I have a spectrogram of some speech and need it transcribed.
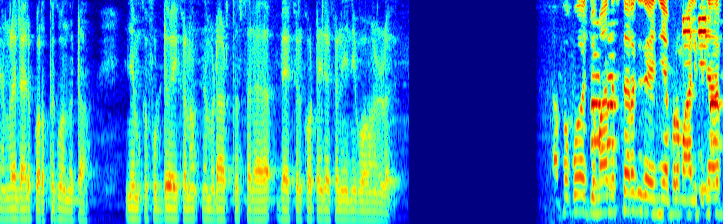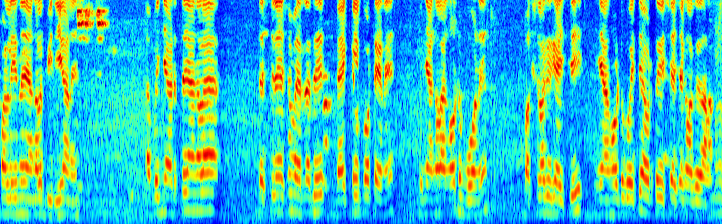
ഞങ്ങളെല്ലാവരും പുറത്തേക്ക് വന്നിട്ടാ ഇനി നമുക്ക് ഫുഡ് കഴിക്കണം. നമ്മുടെ അടുത്ത സ്ഥല ബേക്കൽ കോട്ടയിലേക്കാണ് ഇനി പോകാനുള്ളത്. അപ്പൊ ഇപ്പോ ജുമാ നിസ്കാരമൊക്കെ കഴിഞ്ഞ് അപ്പോൾ മാലിക്കിനാല പള്ളിയിൽ നിന്ന് ഞങ്ങൾ പിരിയാണ്. അപ്പൊ ഇനി അടുത്ത ഞങ്ങളെ ഡെസ്റ്റിനേഷൻ വരുന്നത് ബേക്കൽ കോട്ടയാണ്. ഞങ്ങൾ അങ്ങോട്ട് പോവാണ്. ഭക്ഷണമൊക്കെ കഴിച്ച് ഇനി അങ്ങോട്ട് പോയിട്ട് അവിടുത്തെ വിശേഷങ്ങളൊക്കെ കാണാം. നമ്മൾ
